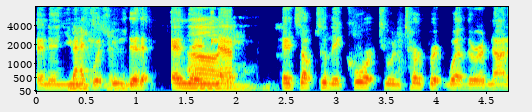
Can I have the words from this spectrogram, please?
And then use That's what true. you did, it, and then oh, now yeah. it's up to the court to interpret whether or not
